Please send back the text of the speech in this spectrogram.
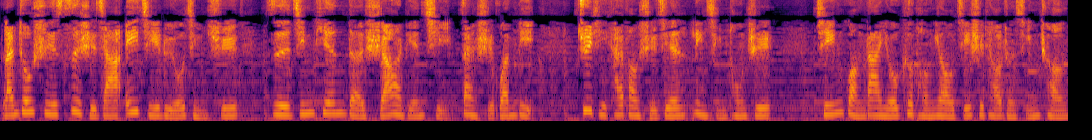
兰州市四十家 A 级旅游景区自今天的十二点起暂时关闭，具体开放时间另行通知，请广大游客朋友及时调整行程。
